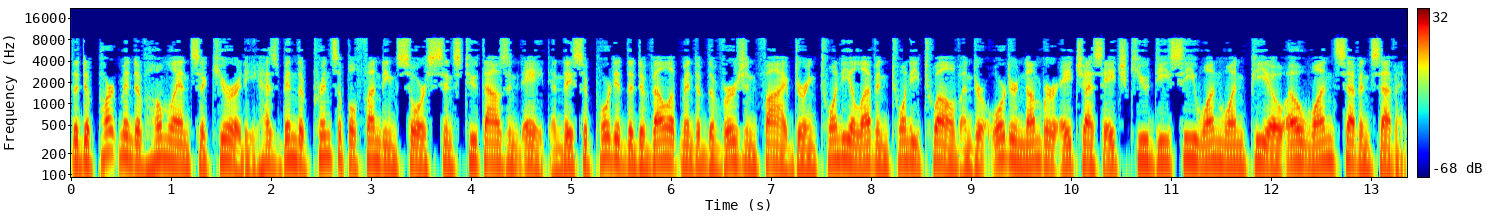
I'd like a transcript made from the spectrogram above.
The Department of Homeland Security has been the principal funding source since 2008 and they supported the development of the version 5 during 2011-2012 under Order Number HSHQDC11P00177.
